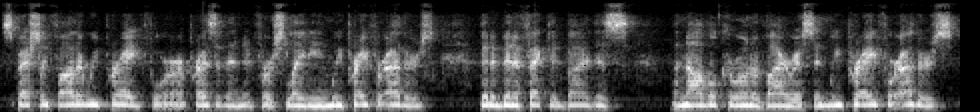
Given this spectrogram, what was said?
Especially, Father, we pray for our President and First Lady, and we pray for others that have been affected by this uh, novel coronavirus. And we pray for others,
